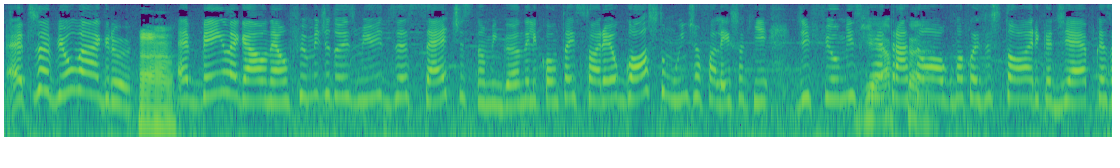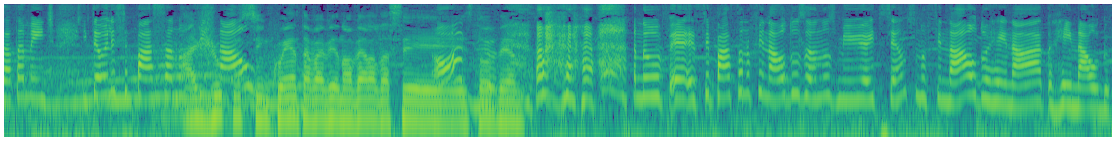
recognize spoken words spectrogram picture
É, tu já viu, Magro? Aham. É bem legal, né? É um filme de 2017, se não me engano. Ele conta a história. Eu gosto muito, já falei isso aqui, de filmes De que época, retratam né? alguma coisa histórica, de época, exatamente. Então ele se passa no A Ju final. com 50 vai ver novela seis, Óbvio. tô vendo. No- eh, se passa no final dos anos 1800, no final do reinado, reinaldo,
